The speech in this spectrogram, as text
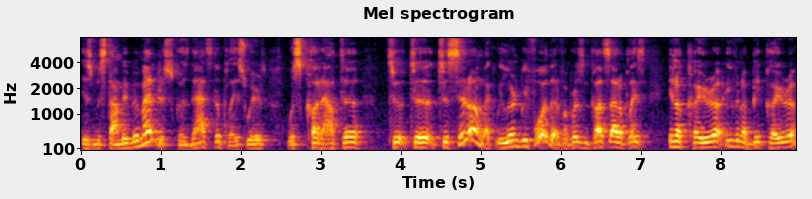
is Mistami B'Medrash, because that's the place where was cut out to, to, to, to sit on, like we learned before, that if a person cuts out a place in a kaira, even a big kaira,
